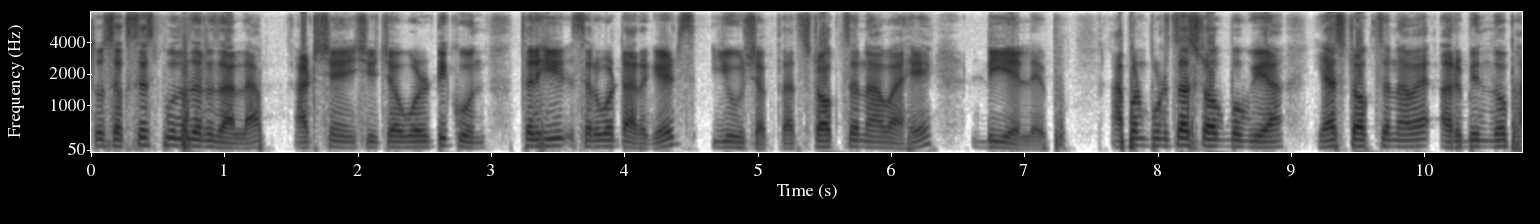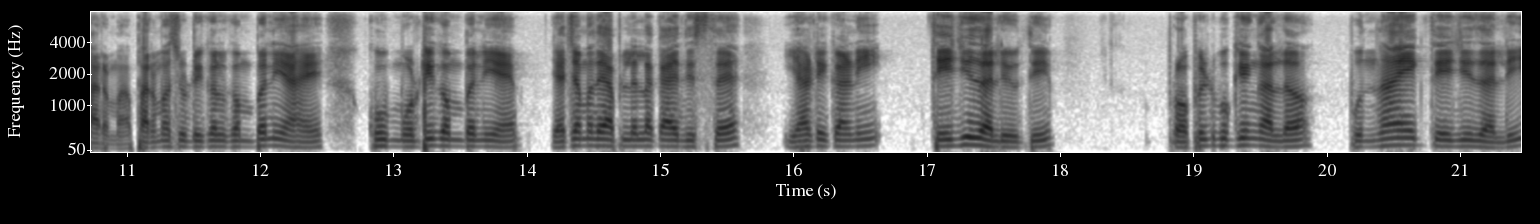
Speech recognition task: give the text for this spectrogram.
तो सक्सेसफुल जर झाला आठशे ऐंशीच्या वर टिकून तर ही सर्व टार्गेट्स येऊ शकतात. स्टॉकचं नाव आहे डी एल एफ आपण पुढचा स्टॉक बघूया. या स्टॉकचं नाव आहे अरबिंदो फार्मा. फार्मास्युटिकल कंपनी आहे. खूप मोठी कंपनी आहे. याच्यामध्ये आपल्याला काय दिसतंय? या ठिकाणी तेजी झाली होती. प्रॉफिट बुकिंग आलं. पुन्हा एक तेजी झाली.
